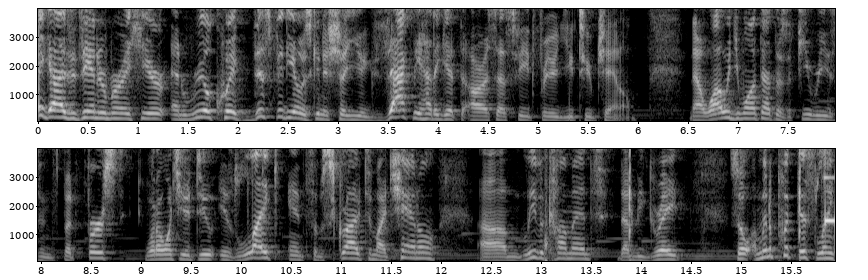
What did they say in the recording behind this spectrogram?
Hey guys, it's Andrew Murray here, and real quick, this video is gonna show you exactly how to get the RSS feed for your YouTube channel. Now, why would you want that? There's a few reasons, but first, what I want you to do is like and subscribe to my channel. Um, leave a comment, that'd be great. So I'm gonna put this link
